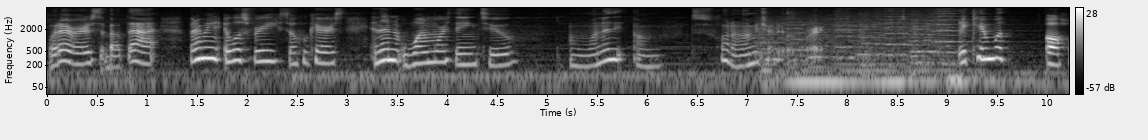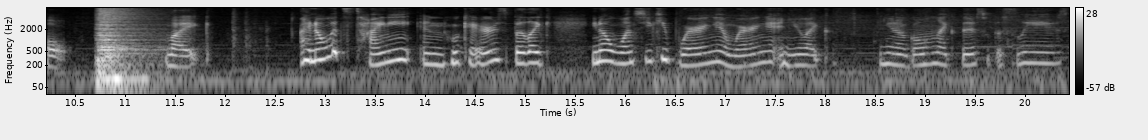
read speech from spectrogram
whatever's about that. But I mean, it was free, so who cares? And then one more thing too. On one of the, um, hold on, let me try to look for it. It came with a hole. Like, I know it's tiny and who cares, but like, you know, once you keep wearing it and wearing it and you like, you know, going like this with the sleeves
